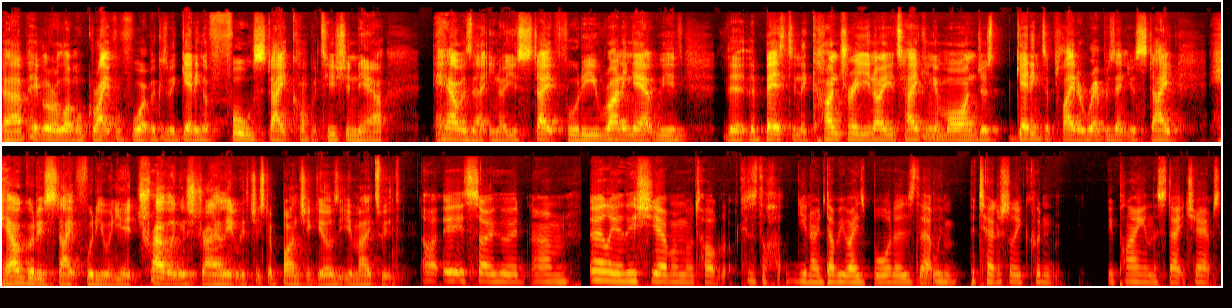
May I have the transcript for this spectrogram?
Uh, people are a lot more grateful for it because we're getting a full state competition now. How is that? You know, your state footy running out with the the best in the country. You know, you're taking them on, just getting to play to represent your state. How good is state footy when you're traveling Australia with just a bunch of girls that you're mates with? Oh, it's so good. Um, earlier this year, when we were told because the you know WA's borders that we potentially couldn't be playing in the state champs.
